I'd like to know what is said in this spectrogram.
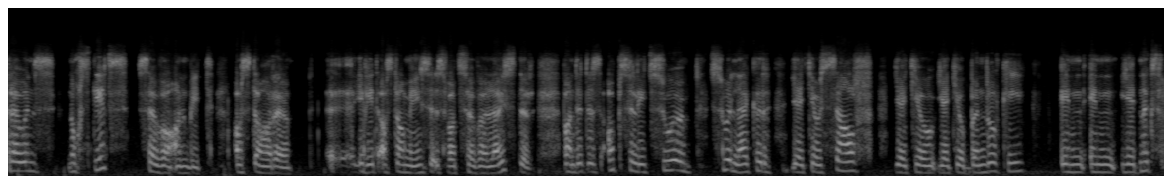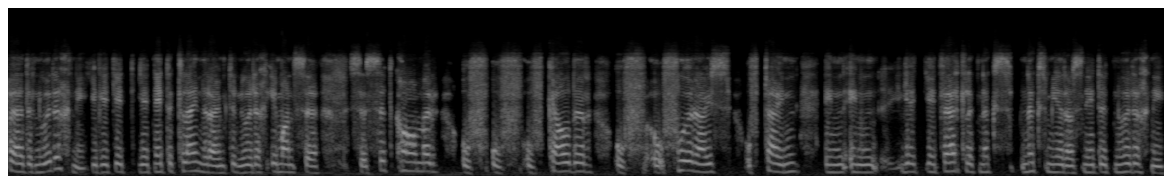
trouens nog steeds sou wou aanbied as daar 'n uh, jy weet as daar mense is wat sou wou luister want dit is absoluut so so lekker. Jy het jouself jy het jou jy het jou bindeltjie en en jy het niks verder nodig nie. Jy weet jy het, jy het net 'n klein ruimte nodig. Iemand se se sitkamer of of of kelder of of voorhuis of tuin en en jy jy het werklik niks niks meer as net dit nodig nie.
